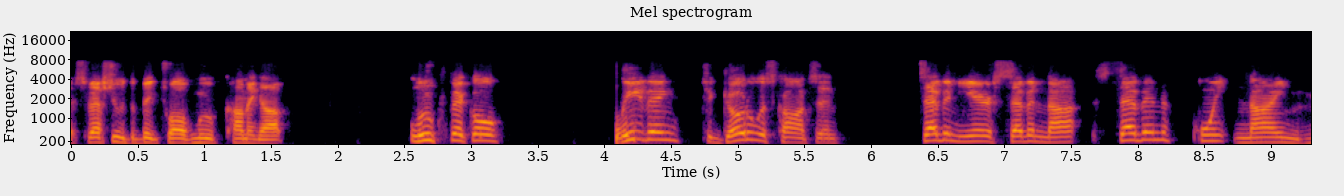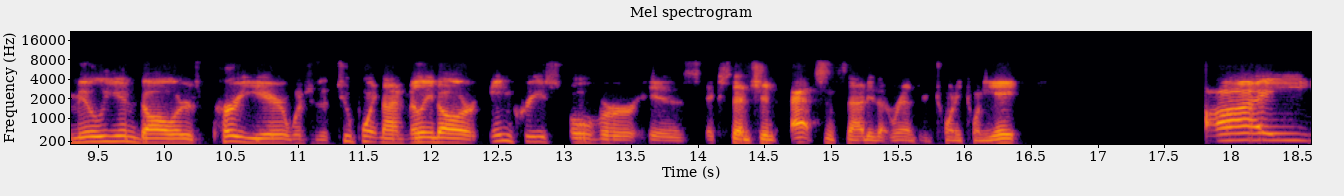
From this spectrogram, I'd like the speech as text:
especially with the Big 12 move coming up. Luke Fickell leaving to go to Wisconsin seven years, seven not seven point nine million dollars per year, which is a two point nine million dollar increase over his extension at Cincinnati that ran through twenty twenty eight. I,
